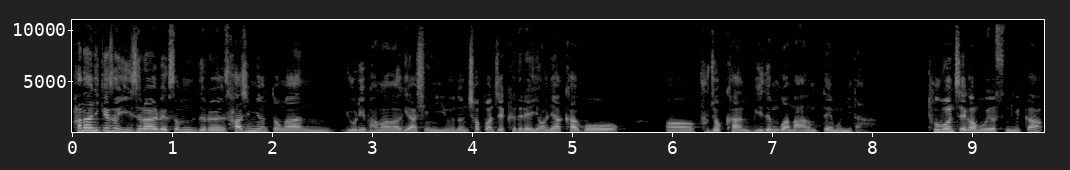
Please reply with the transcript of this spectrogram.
하나님께서 이스라엘 백성들을 40년 동안 유리 방황하게 하신 이유는 첫 번째 그들의 연약하고 어, 부족한 믿음과 마음 때문이다. 두 번째가 뭐였습니까?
